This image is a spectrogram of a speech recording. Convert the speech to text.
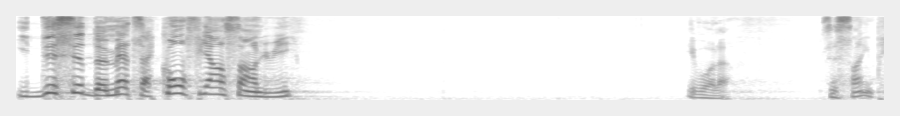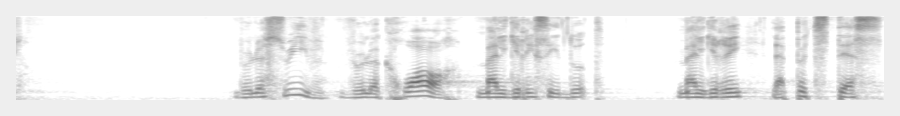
il décide de mettre sa confiance en lui, et voilà. C'est simple. Veut le suivre, veut le croire malgré ses doutes, malgré la petitesse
